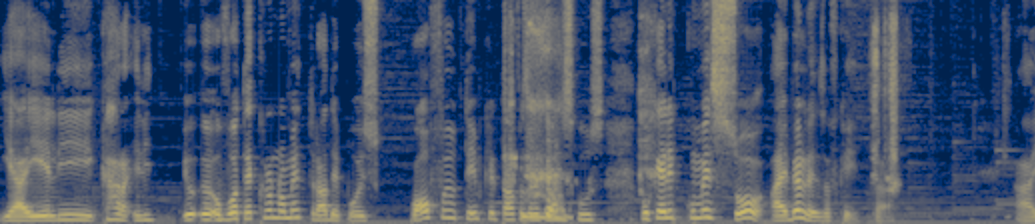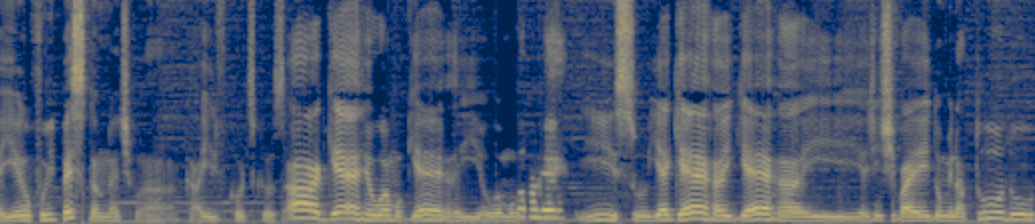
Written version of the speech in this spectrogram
E aí ele. Cara, ele. Eu, eu vou até cronometrar depois qual foi o tempo que ele tava fazendo aquele discurso. Porque ele começou. Aí beleza, fiquei. Tá. Aí eu fui pescando, né? Tipo, ah, aí ele ficou discurso. Ah, guerra, eu amo guerra e eu amo isso, e é guerra e guerra, e a gente vai dominar tudo.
